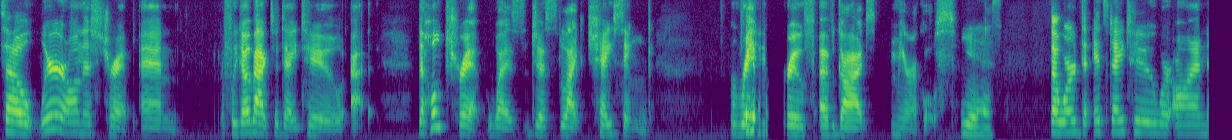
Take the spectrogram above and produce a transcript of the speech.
So we're on this trip, and if we go back to day two, uh, the whole trip was just like chasing written proof of God's miracles. yes, So we're it's day two. We're on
